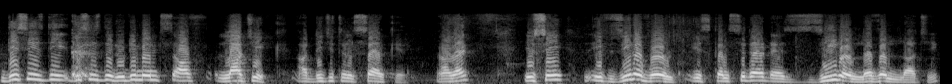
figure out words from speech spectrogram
this is the this is the rudiments of logic or digital circuit. All right. You see, if zero volt is considered as zero level logic,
